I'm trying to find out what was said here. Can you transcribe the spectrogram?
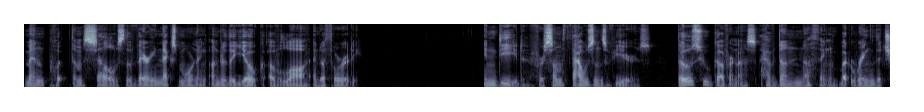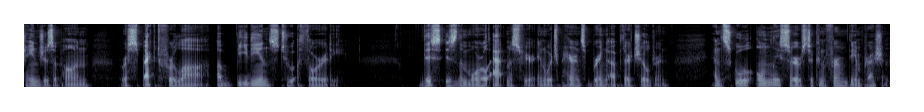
men put themselves the very next morning under the yoke of law and authority. Indeed, for some thousands of years, those who govern us have done nothing but ring the changes upon respect for law, obedience to authority. This is the moral atmosphere in which parents bring up their children, and school only serves to confirm the impression.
